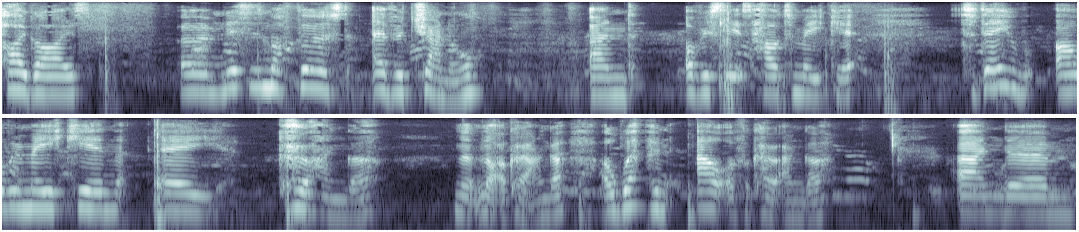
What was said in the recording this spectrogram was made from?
Hi guys, um, this is my first ever channel and obviously it's how to make it. Today I'll be making a coat hanger, no, not a coat hanger, a weapon out of a coat hanger and um,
